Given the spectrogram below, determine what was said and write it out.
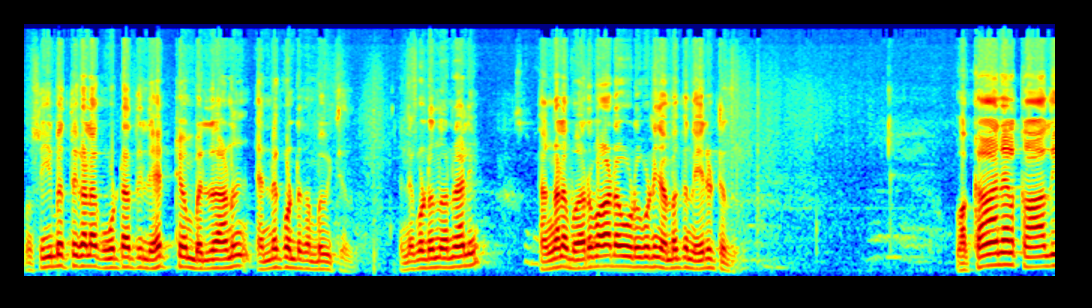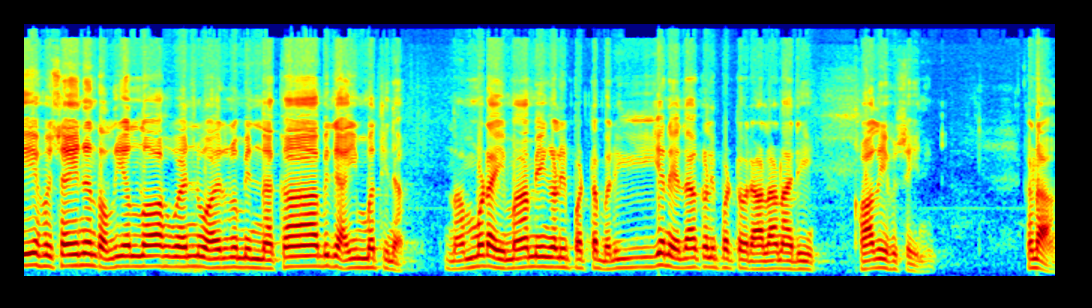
മുസീബത്തുകളെ കൂട്ടത്തിൽ ഏറ്റവും വലുതാണ് എന്നെ കൊണ്ട് സംഭവിച്ചത്. എന്നെ കൊണ്ടെന്ന് പറഞ്ഞാൽ തങ്ങളെ വേർപാടോടുകൂടി നമുക്ക് നേരിട്ടത്. വക്കാനൽ ഖാദി ഹുസൈനൻ റളിയല്ലാഹു അൻഹു ആയിരുന്നു മിൻ നക്കാബിൽ അയിമത്തിന. നമ്മുടെ ഇമാമിയങ്ങളിൽപ്പെട്ട വലിയ നേതാക്കളിൽപ്പെട്ട ഒരാളാണ് അലി ഖാദി ഹുസൈൻ കണ്ടാ?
